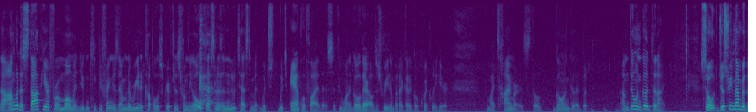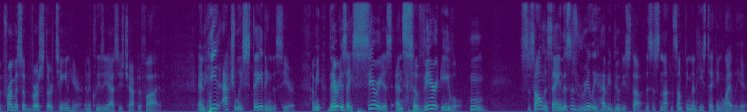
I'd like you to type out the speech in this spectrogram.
Now, I'm going to stop here for a moment. You can keep your fingers there. I'm going to read a couple of scriptures from the Old Testament and the New Testament, which, which amplify this. If you want to go there, I'll just read them, but I got to go quickly here. My timer is still going good, but I'm doing good tonight. So just remember the premise of verse 13 here in Ecclesiastes chapter 5. And he's actually stating this here. I mean, there is a serious and severe evil. Hmm. So Solomon's saying this is really heavy duty stuff. This is not something that he's taking lightly here,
